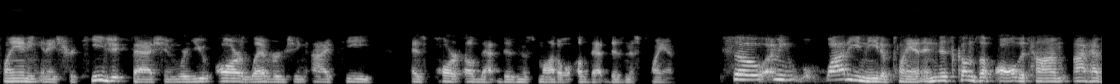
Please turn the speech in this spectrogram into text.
planning in a strategic fashion where you are leveraging IT as part of that business model of that business plan. So, I mean, why do you need a plan? And this comes up all the time. I have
